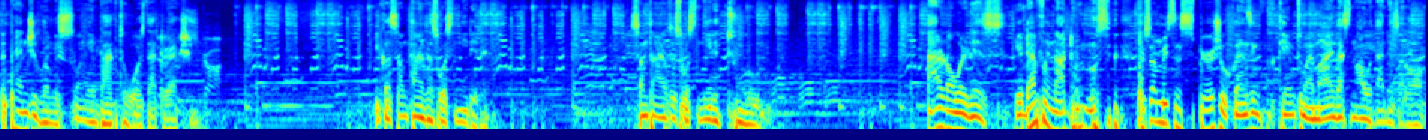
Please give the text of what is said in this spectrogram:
the pendulum is swinging back towards that direction. Because sometimes that's what's needed. Sometimes it's what's needed to I don't know what it is. You're definitely not doing those. For some reason, spiritual cleansing came to my mind. That's not what that is at all.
